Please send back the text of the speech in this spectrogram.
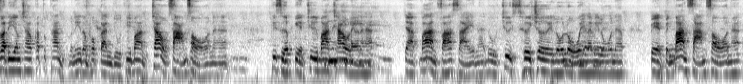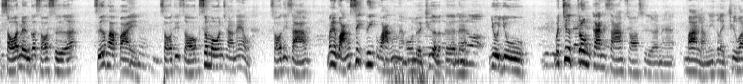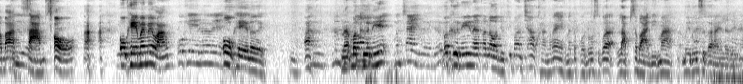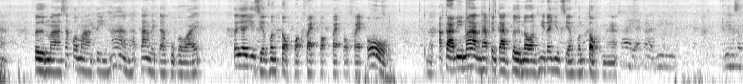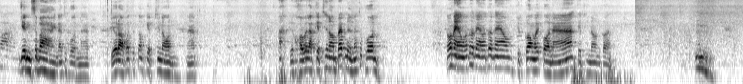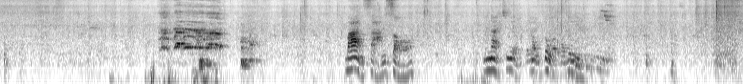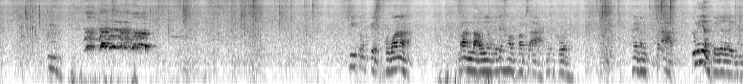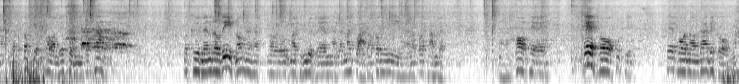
สวัสดียามเช้าครับทุกท่าน วันนี้เราพบกันอยู่ที่บ้านเช่าสามสอนะฮะพี่เสือเปลี่ยนชื่อบ้านเช่าแล้วนะฮะจากบ้านฟ้าใสนะดูชื่อเชยเชยโลโลยังไงไม่รู้นะครับ เปลี่ยนเป็นบ้านสามสอนะฮะสอหนึ่งก็สอเสือเสือพาไปสอที่สองสมอนชาแนลสอที่สามไม่หวังสิริหวังนะโอ้เหลือเชื่อเหลือเกินนะฮะอยู่อยู่ๆ มาชื่อตรงกันสามสอเสือนะฮะบ้านหลังนี้ก็เลยชื่อว่าบ้านสามสอโอเคไหมไม่หวัง โอเคเลย โอเคเลยอะนะเมื่อคืนนี้มันใช่เลยเด้อเมื่อคืนนี้นะก็นอนอยู่ที่บ้านเช่าครั้งแรกนะทุกคนรู้สึกว่าหลับสบายดีมาก ไม่รู้สึกอะไรเลยนะ ตื่นมาสักประมาณตีห้านะฮะตั้งนาฬิกาปลุกเอาไว้แต่ได้ยินเสียงฝนตกเปาะแปะเปาะแปะเปาะแปะโอ้นะ อากาศดีมากนะครับ เป็นการตื่นนอนที่ได้ยินเสียงฝนตกนะฮะ ใช่อากาศดีเย็นสบายเย็นสบายนะทุกคนนะครับ เดี๋ยวเราก็จะต้องเก็บที่นอนนะครับอะเดี๋ยวขอเวลาเก็บที่นอนแป๊บหนึ่งนะทุกคนต้นแนวต้นแนวต้นแนวจุดกล้องไว้ก่อนนะ เก็บที่นอนก่อนอืมบ้านสามสอ ไม่น่าเชื่อจะลงตัวพอดีที่ต้องเก็บเพราะว่าบ้านเรายังไม่ได้ทำความสะอาดนะทุกคน ให้มันสะอาดเกลี้ยงไปเลยนะฮะเราก็ต้องเก็บก่อนเดี๋ยวฝนมันจะเข้าเมื่อคืนนั้นเรารีบเนาะนะครับ เรามาถึงดึกแล้วนะฮะแล้วไม้กวาดเราก็ไม่มีนะเราก็ทำแบบ พ่อแพรแค่พอพูดผิดแค่พอนอนได้ไปก่อนนะ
